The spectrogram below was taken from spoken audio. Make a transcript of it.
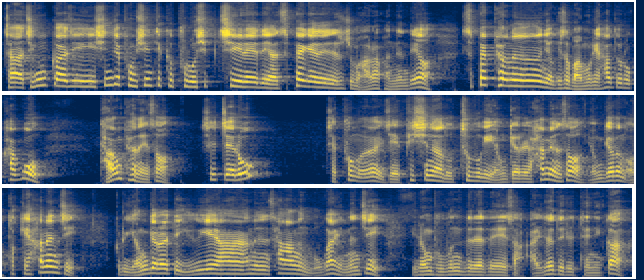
자, 지금까지 신제품 신티크 프로 17에 대한 스펙에 대해서 좀 알아봤는데요. 스펙편은 여기서 마무리하도록 하고 다음 편에서 실제로 제품을 이제 PC나 노트북에 연결을 하면서 연결은 어떻게 하는지 그리고 연결할 때 유의해야 하는 사항은 뭐가 있는지 이런 부분들에 대해서 알려드릴 테니까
